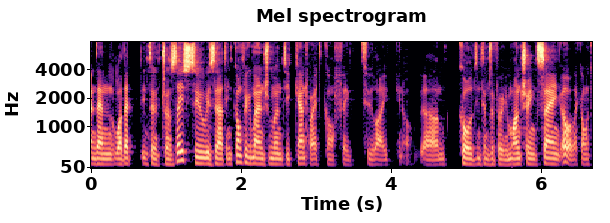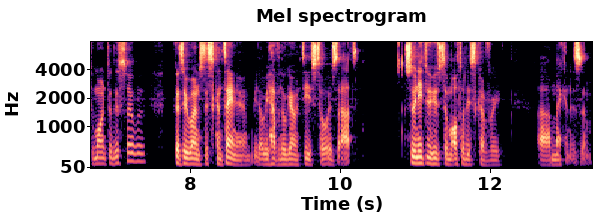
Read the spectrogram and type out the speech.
And then what that in turn translates to is that in config management, you can't write config to like, you know, um, code in terms of your monitoring saying, oh, like I want to monitor this server because it runs this container. You know, we have no guarantees towards that. So we need to use some auto-discovery uh, mechanism.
